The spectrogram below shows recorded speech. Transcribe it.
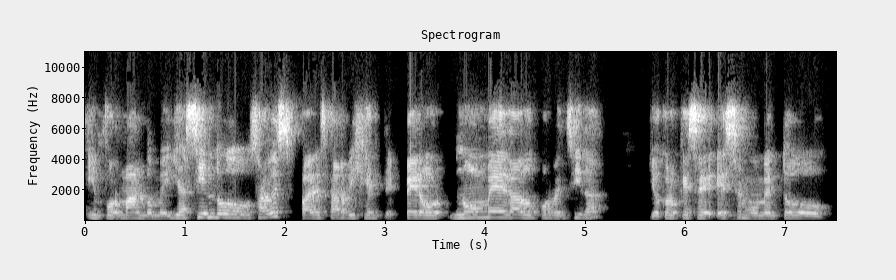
informándome y haciendo, ¿sabes? Para estar vigente, pero no me he dado por vencida. Yo creo que ese, ese momento,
